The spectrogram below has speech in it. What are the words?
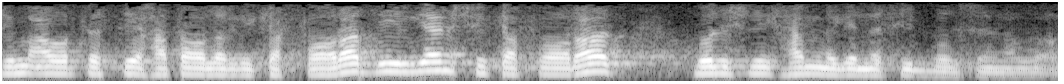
juma o'rtasidagi xatolarga kafforat deyilgan. Shu kafforat bo'lishlik hammaga nasib bo'lsin. Alloh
